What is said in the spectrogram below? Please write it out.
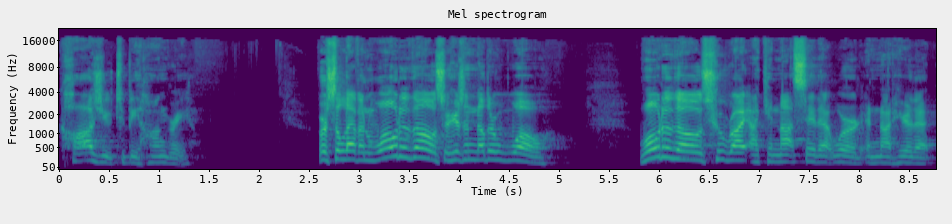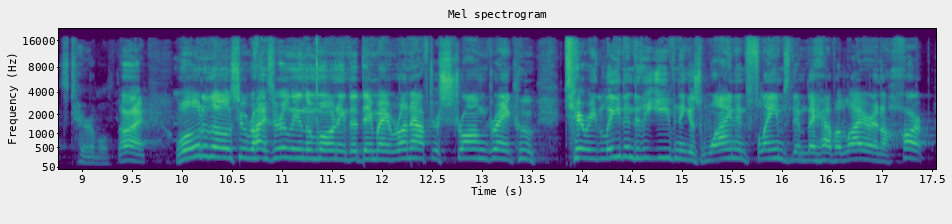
cause you to be hungry. Verse 11 Woe to those, so here's another woe. Woe to those who rise, I cannot say that word and not hear that. It's terrible. All right. Woe to those who rise early in the morning that they may run after strong drink, who tarry late into the evening as wine inflames them. They have a lyre and a harp,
